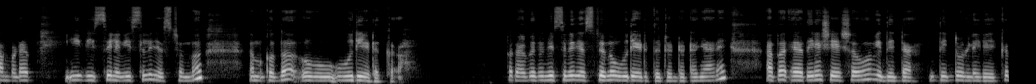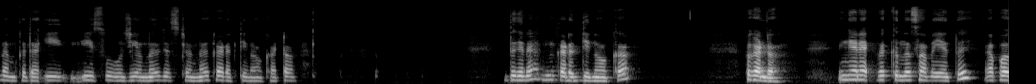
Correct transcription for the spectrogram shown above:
നമ്മുടെ ഈ വിസിൽ വിസിൽ ജസ്റ്റ് ഒന്ന് നമുക്കൊന്ന് ഊരിയെടുക്കുക. അതായത് വിസിൽ ജസ്റ്റ് ഒന്ന് ഊരി എടുത്തിട്ടുണ്ട് കേട്ടോ ഞാൻ അപ്പോൾ അതിന് ശേഷവും ഇതിന്റെ ഇതിന്റെ ഉള്ളിലേക്ക് നമുക്ക് ഈ ഈ സൂചി ഒന്ന് ജസ്റ്റ് ഒന്ന് കടത്തി നോക്കാം കേട്ടോ ഇതിങ്ങനെ ഒന്ന് കടത്തി നോക്കാം. അപ്പോൾ കണ്ടോ? ഇങ്ങനെ വെക്കുന്ന സമയത്ത് അപ്പോൾ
